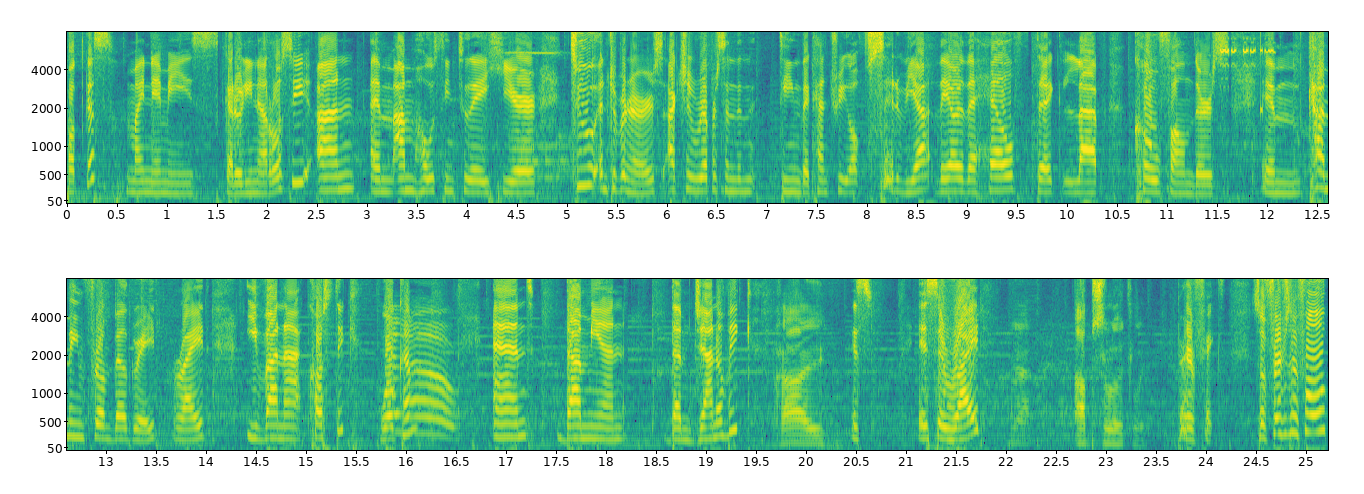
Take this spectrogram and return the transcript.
podcast. My name is Carolina Rossi, and um, I'm hosting today here two entrepreneurs actually representing the country of Serbia. They are the Health Tech Lab co founders um, coming from Belgrade, right? Ivana Kostic, welcome. Hello. And Damjan Damnjanovic. Hi. Is, is it right? Yeah. Absolutely. Perfect. So first of all,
